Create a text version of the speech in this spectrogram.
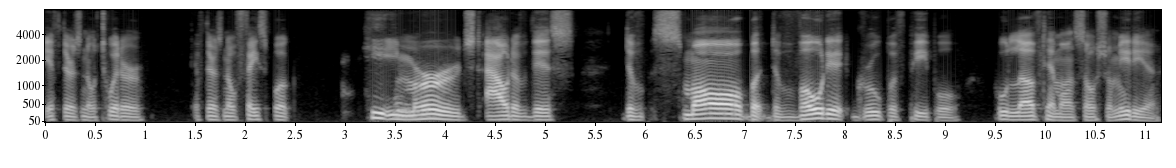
if there's no Twitter, if there's no Facebook, he mm-hmm. emerged out of this de- small but devoted group of people who loved him on social media.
